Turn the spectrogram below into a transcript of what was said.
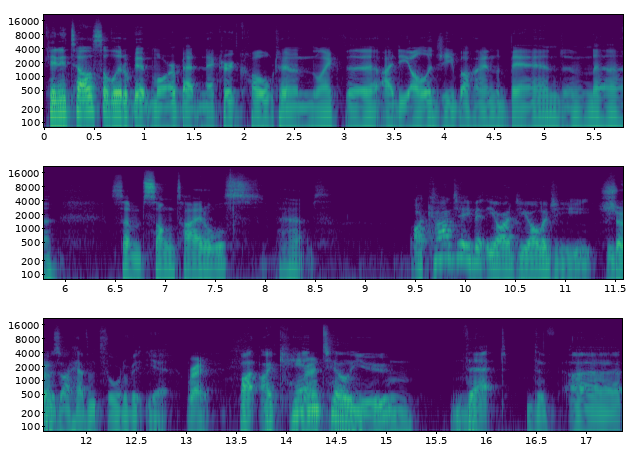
Can you tell us a little bit more about Necrocult and like the ideology behind the band and uh, some song titles, perhaps? I can't tell you about the ideology Sure. because I haven't thought of it yet. Right. But I can Right. Mm, tell you that the uh,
